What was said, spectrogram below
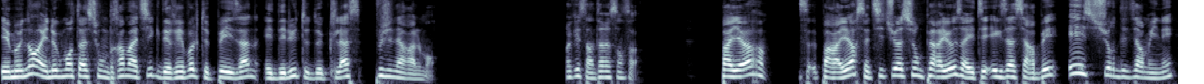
et menant à une augmentation dramatique des révoltes paysannes et des luttes de classe plus généralement. Ok, c'est intéressant ça. Par ailleurs, par ailleurs, cette situation périlleuse a été exacerbée et surdéterminée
